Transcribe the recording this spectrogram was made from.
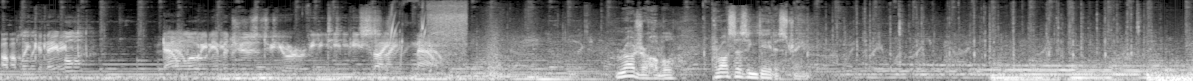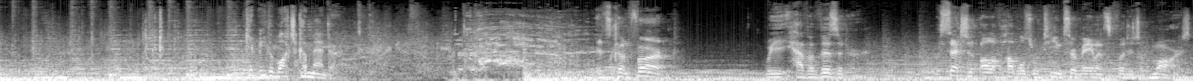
Uplink enabled. Downloading images to your VTP site now. Roger, Hubble. Processing data stream. Get me the watch commander. It's confirmed. We have a visitor. We sectioned all of Hubble's routine surveillance footage of Mars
